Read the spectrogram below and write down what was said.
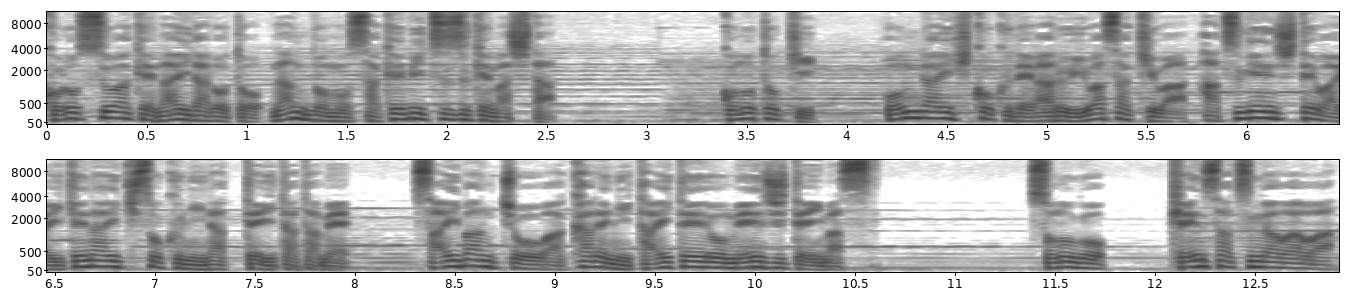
殺すわけないだろうと何度も叫び続けました。この時、本来被告である岩崎は発言してはいけない規則になっていたため、裁判長は彼に退廷を命じています。その後、検察側は、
